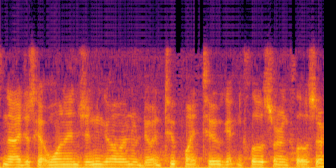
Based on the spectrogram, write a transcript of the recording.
So now I just got one engine going. We're doing 2.2, getting closer and closer.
